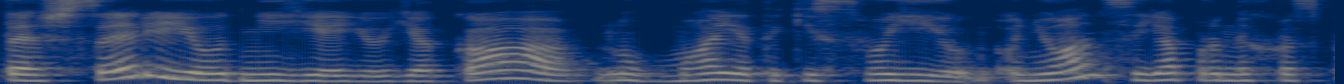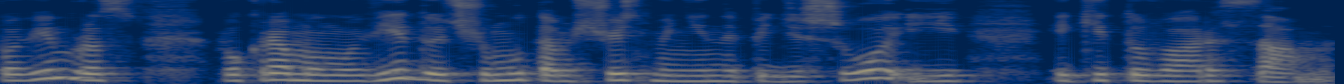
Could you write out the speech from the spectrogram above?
теж серією однією, яка ну, має такі свої нюанси. Я про них розповім роз, в окремому відео, чому там щось мені не підійшло і які товари саме.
